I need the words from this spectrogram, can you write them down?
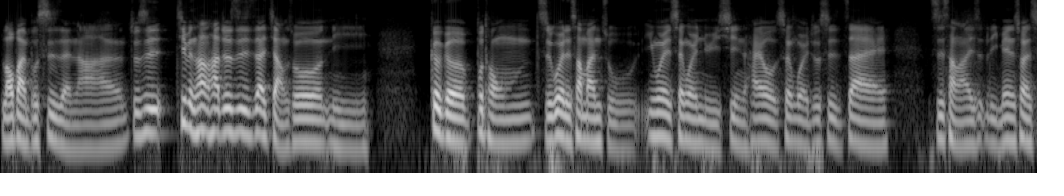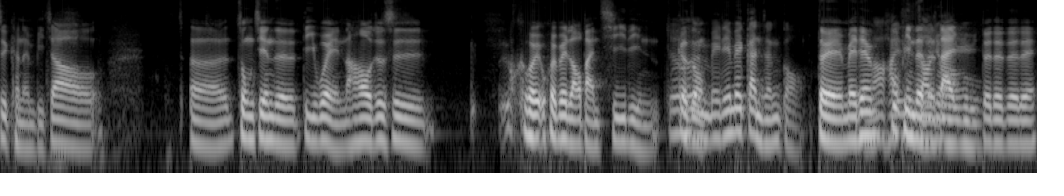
老板不是人啊，就是基本上他就是在讲说，你各个不同职位的上班族，因为身为女性，还有身为就是在职场来里面算是可能比较呃中间的地位，然后就是。会会被老板欺凌，各种每天被干成狗，对，每天不平等的待遇，对对对对，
